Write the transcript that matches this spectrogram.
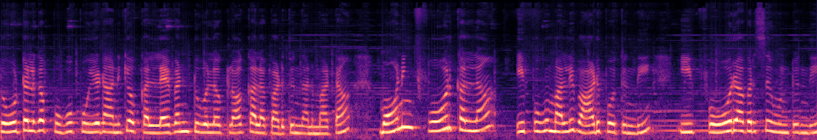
టోటల్గా పువ్వు పూయడానికి ఒక లెవెన్ ట్వెల్వ్ ఓ క్లాక్ అలా పడుతుందనమాట మార్నింగ్ ఫోర్ కల్లా ఈ పువ్వు మళ్ళీ వాడిపోతుంది. ఈ ఫోర్ అవర్స్ ఉంటుంది.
